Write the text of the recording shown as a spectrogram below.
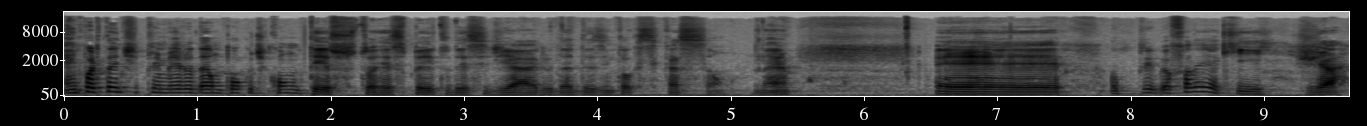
é importante primeiro dar um pouco de contexto a respeito desse diário da desintoxicação, né? É, eu falei aqui já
